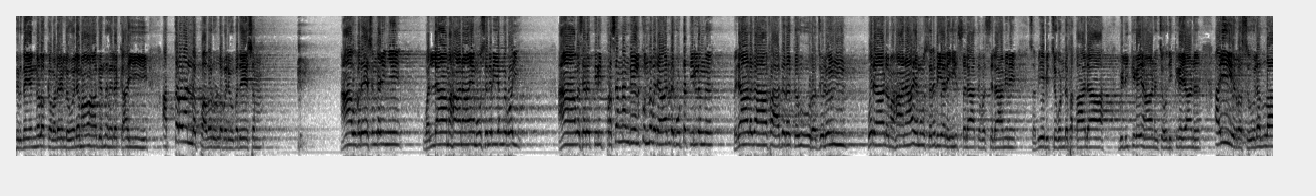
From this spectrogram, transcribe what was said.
ഹൃദയങ്ങളൊക്കെ വളരെ ലോലമാകുന്ന നിലക്കായി. അത്ര നല്ല പവറുള്ള ഒരു ഉപദേശം. ആ ഉപദേശം കഴിഞ്ഞ് വല്ലാ മഹാനായ മൂസനബി അങ്ങ് പോയി. ആ അവസരത്തിൽ പ്രസംഗം കേൾക്കുന്നവരാരുടെ കൂട്ടത്തിൽ നിന്ന് ഒരാളതാ റജുലുൻ ഒരാൾ മഹാനായ മൂസനബി അലൈഹി സ്വലാത്തു വസ്സലാമിനെ സമീപിച്ചുകൊണ്ട് ഫക്കാല വിളിക്കുകയാണ് ചോദിക്കുകയാണ് ഐ റസൂലല്ലാ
